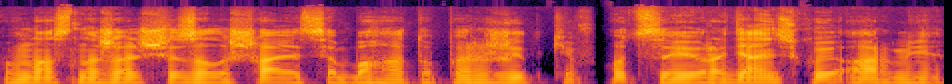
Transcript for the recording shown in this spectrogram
У нас, на жаль, ще залишається багато пережитків оцеї радянської армії.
